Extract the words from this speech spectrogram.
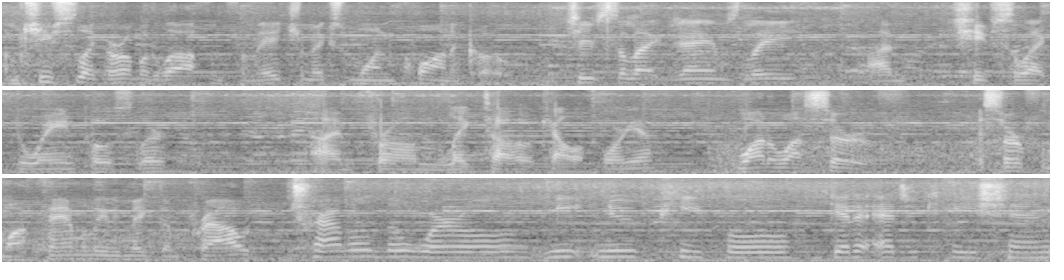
I'm Chief Select Earl McLaughlin from HMX1 Quantico. Chief Select James Lee. I'm Chief Select Dwayne Postler. I'm from Lake Tahoe, California. Why do I serve? I serve for my family to make them proud. Travel the world, meet new people, get an education.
